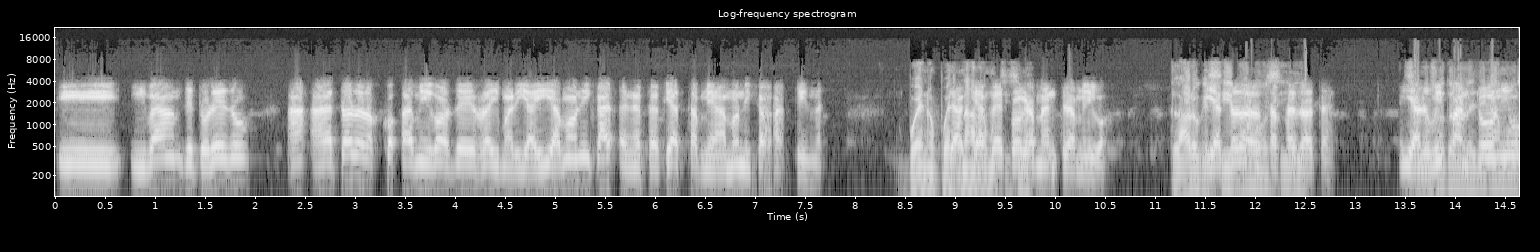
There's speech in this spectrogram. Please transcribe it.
y Iván de Toledo, a, todos los amigos de Rey María y a Mónica, en especial también a Mónica Martínez. Bueno, pues nada. El programa entre amigos. Claro que y sí, a todos vamos, los sacerdotes. Y, a Luis Antonio no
